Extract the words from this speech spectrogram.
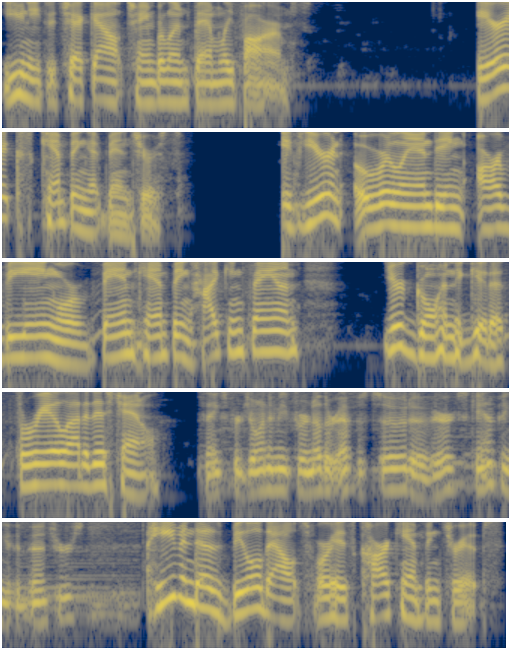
you need to check out Chamberlain Family Farms. Eric's Camping Adventures. If you're an overlanding, RVing, or van camping hiking fan, you're going to get a thrill out of this channel. Thanks for joining me for another episode of Eric's Camping Adventures. He even does build outs for his car camping trips.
